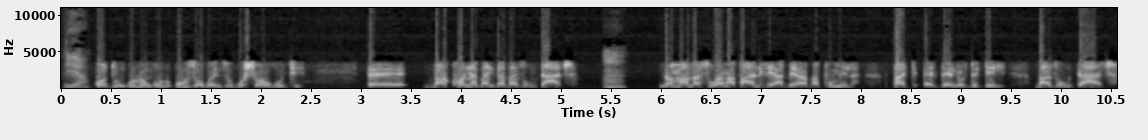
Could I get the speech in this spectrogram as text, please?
Yeah. Kodwa uNkulunkulu uzokwenza ukusho ukuthi eh bakhona abantu abazongitatsha mm. Noma masuka ngaphandle abe abaphumela but at the end of the day bazongitatsha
